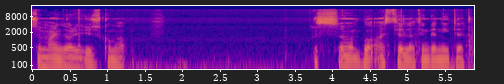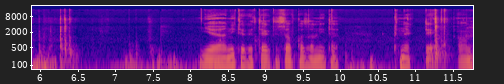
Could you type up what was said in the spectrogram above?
so mine's already just come out. So but I still I think I need to yeah I need to take this off because I need to connect it on.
